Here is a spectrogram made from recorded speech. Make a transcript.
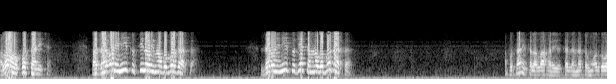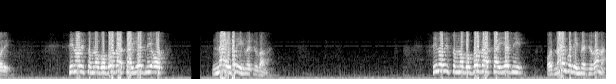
Allahov poslaniće pa zar oni nisu sinovi mnogobožaca zar oni nisu djeca mnogobožaca a poslanik sallallahu alaihi wa sallam na tomu odgovori sinovi su mnogobožaca jedni od najboljih među vama. Sinovi su mnogobožaca jedni od najboljih među vama.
